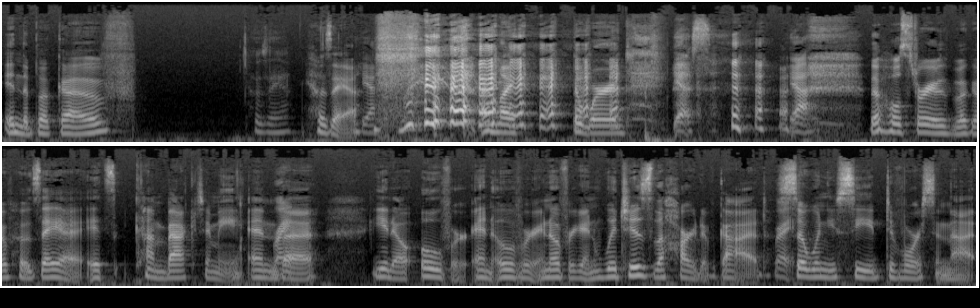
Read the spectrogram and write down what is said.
in the book of Hosea. Hosea. Yeah. I'm like the word yes. Yeah. the whole story of the book of Hosea, it's come back to me and Right. the, you know, over and over and over again, which is the heart of God. Right. So when you see divorce in that,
